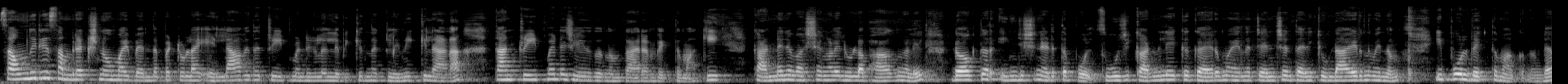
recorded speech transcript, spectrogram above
സൗന്ദര്യ സംരക്ഷണവുമായി ബന്ധപ്പെട്ടുള്ള എല്ലാവിധ ട്രീറ്റ്മെന്റുകളും ലഭിക്കുന്ന ക്ലിനിക്കിലാണ് താൻ ട്രീറ്റ്മെന്റ് ചെയ്തതെന്നും താരം വ്യക്തമാക്കി. കണ്ണിന് വശങ്ങളിലുള്ള ഭാഗങ്ങളിൽ ഡോക്ടർ ഇഞ്ചക്ഷൻ എടുത്തപ്പോൾ സൂചി കണ്ണിലേക്ക് കയറുമോ എന്ന ടെൻഷൻ തനിക്കുണ്ടായിരുന്നുവെന്നും ഇപ്പോൾ വ്യക്തമാക്കുന്നുണ്ട്.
